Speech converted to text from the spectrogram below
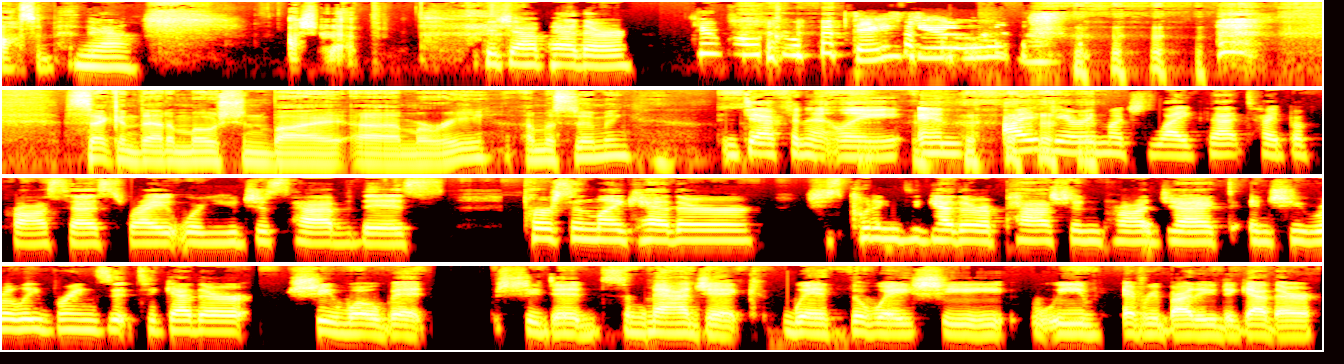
awesome, Heather. Yeah. I'll shut up. Good job, Heather. You're welcome. Thank you. Second that emotion by uh, Marie, I'm assuming. Definitely. And I very much like that type of process, right? Where you just have this person like Heather She's putting together a passion project and she really brings it together. She wove it. She did some magic with the way she weaved everybody together.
